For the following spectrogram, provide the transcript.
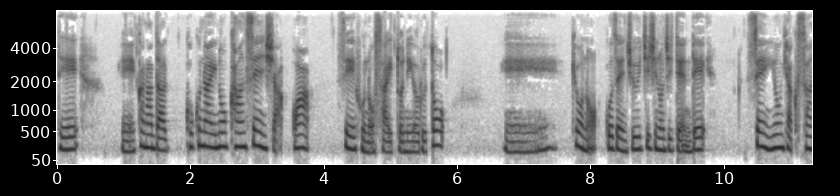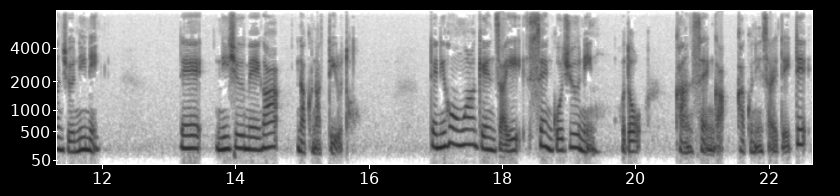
で、えー、カナダ国内の感染者は政府のサイトによると、えー、今日の午前11時の時点で1432人で20名が亡くなっていると。で、日本は現在1050人ほど感染が確認されていて、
